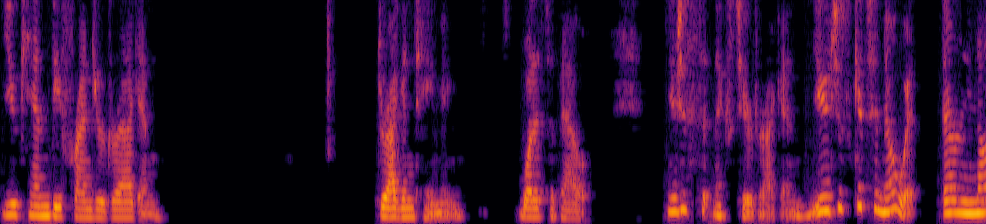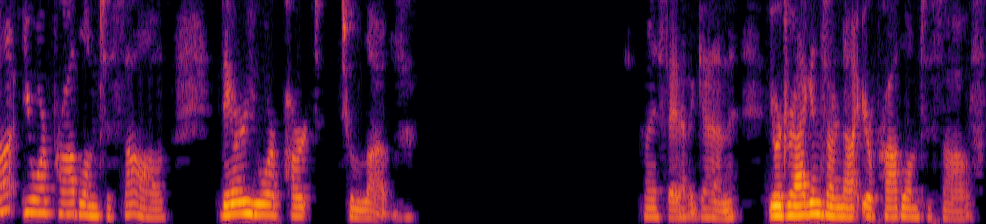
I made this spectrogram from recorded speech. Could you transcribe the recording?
you can befriend your dragon. Dragon taming. It's what it's about. You just sit next to your dragon. You just get to know it they're not your problem to solve. They're your part to love. I'm going to say that again. Your dragons are not your problem to solve.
